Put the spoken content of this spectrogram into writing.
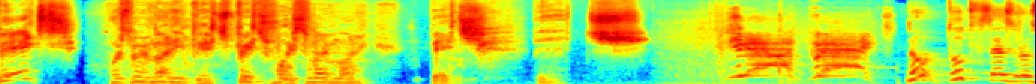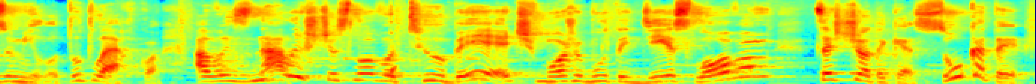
Bitch! Where's my money, bitch? Bitch, where's my money? Bitch. Bitch. Yeah, bitch! Ну, тут все зрозуміло, тут легко. А ви знали, що слово to bitch може бути дієсловом? Це що таке? Сукати?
